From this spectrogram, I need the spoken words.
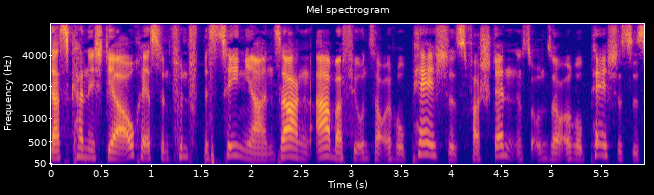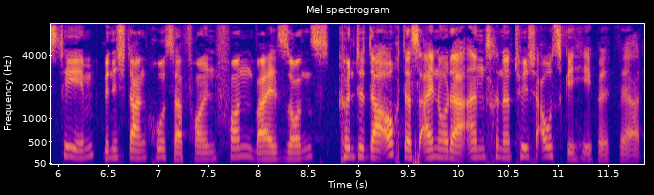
das kann ich dir auch erst in fünf bis zehn Jahren sagen. Aber für unser europäisches Verständnis, unser europäisches System bin ich da ein großer Freund von, weil sonst könnte da auch das eine oder andere natürlich ausgehebelt werden.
